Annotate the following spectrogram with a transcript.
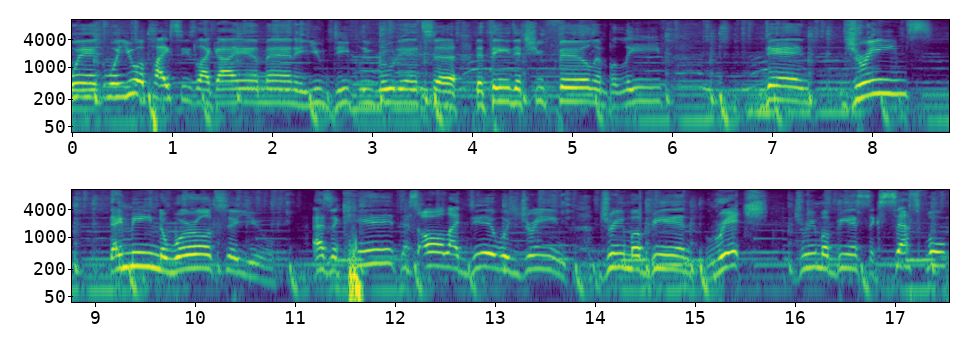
when when you a Pisces like I am, man, and you deeply rooted into the things that you feel and believe, then dreams they mean the world to you. As a kid, that's all I did was dream. Dream of being rich, dream of being successful,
